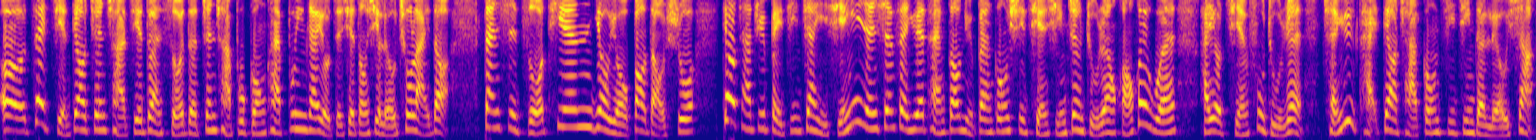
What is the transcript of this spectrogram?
呃，在减掉侦查阶段，所谓的侦查不公开，不应该有这些东西流出来的。但是昨天又有报道说，调查局北基站以嫌疑人身份约谈高女办公室前行政主任黄惠文，还有前副主任陈玉凯调查公积金的流向，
